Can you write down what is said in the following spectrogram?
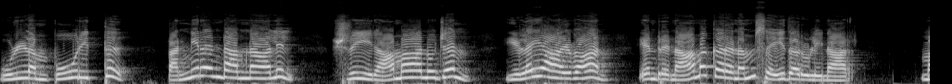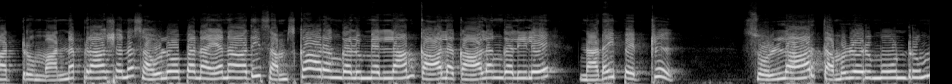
உள்ளம் பூரித்து பன்னிரண்டாம் நாளில் ஸ்ரீ ராமானுஜன் இளையாழ்வான் என்று நாமகரணம் செய்தருளினார். மற்றும் அன்னப்பிராசன சௌலோபநயனாதி சம்ஸ்காரங்களும் எல்லாம் கால காலங்களிலே நடைபெற்று சொல்லார் தமிழொரு மூன்றும்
